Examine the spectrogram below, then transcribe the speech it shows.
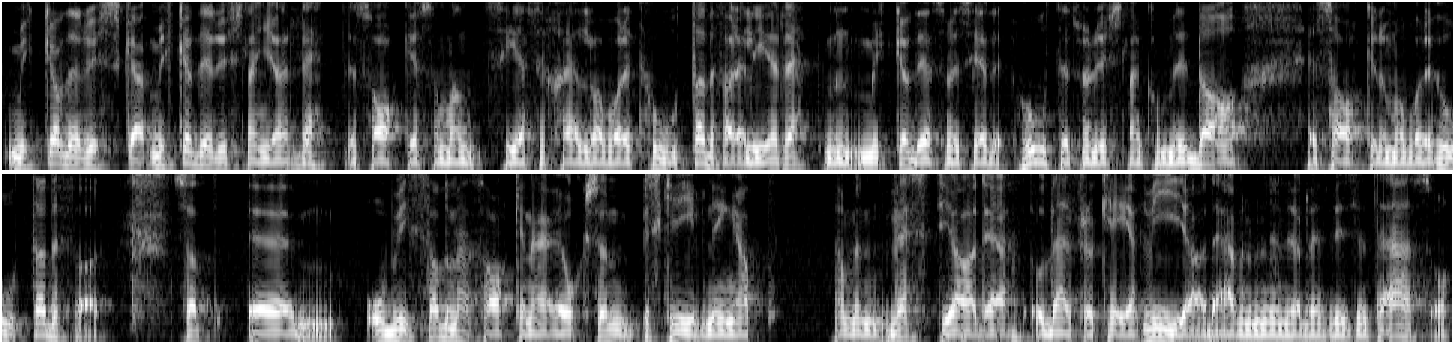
mycket av, den ryska, mycket av det Ryssland gör rätt är saker som man ser sig själv ha varit hotade för, eller gör rätt, men mycket av det som vi ser hotet från Ryssland kommer idag är saker de har varit hotade för. Så att, eh, och vissa av de här sakerna är också en beskrivning att ja, men väst gör det och därför okej okay att vi gör det, även om det nödvändigtvis inte är så.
